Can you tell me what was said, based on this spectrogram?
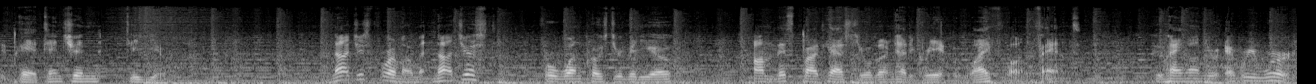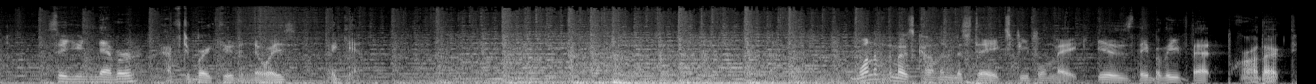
to pay attention to you. Not just for a moment, not just for one poster video. On this podcast, you'll learn how to create lifelong fans who hang on your every word so you never have to break through the noise again. One of the most common mistakes people make is they believe that product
